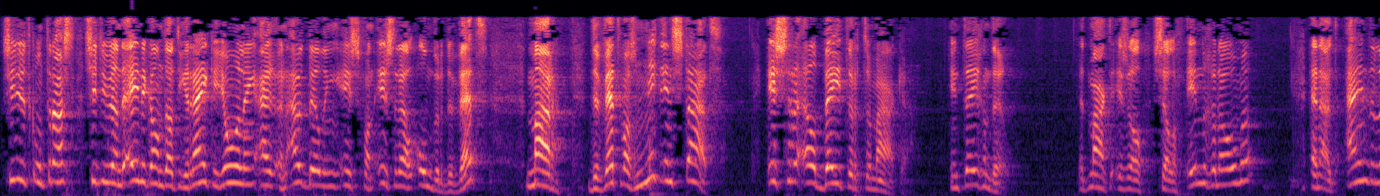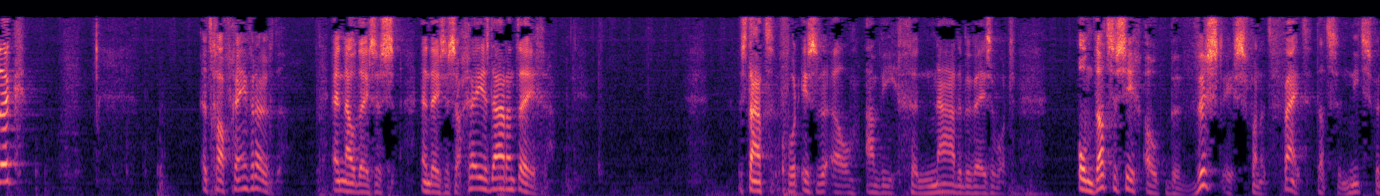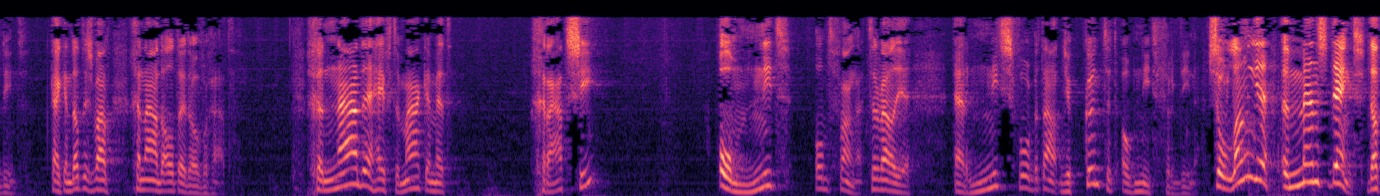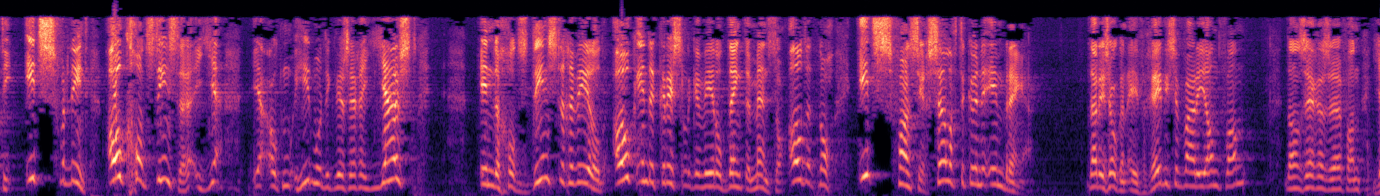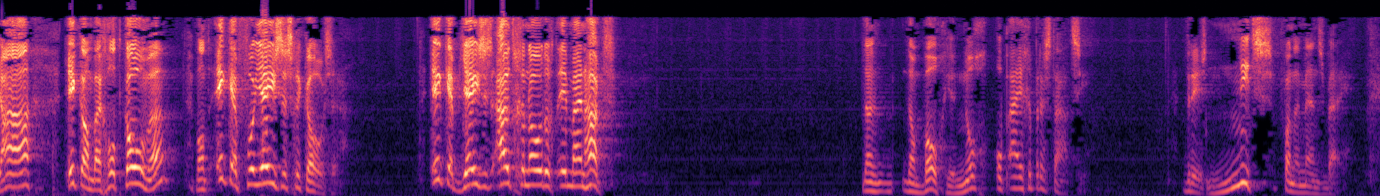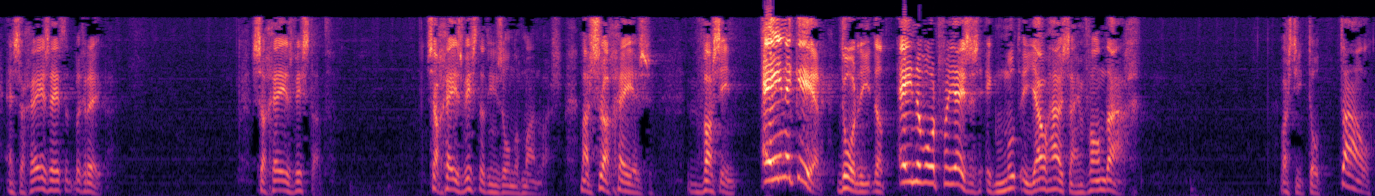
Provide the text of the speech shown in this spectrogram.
Ziet u het contrast? Ziet u aan de ene kant dat die rijke jongeling een uitbeelding is van Israël onder de wet. Maar de wet was niet in staat Israël beter te maken. Integendeel. Het maakte Israël zelf ingenomen. En uiteindelijk. Het gaf geen vreugde. En nou deze, en deze Zacchaeus daarentegen. Staat voor Israël aan wie genade bewezen wordt. Omdat ze zich ook bewust is van het feit dat ze niets verdient. Kijk, en dat is waar genade altijd over gaat. Genade heeft te maken met gratie om niet ontvangen. Terwijl je er niets voor betaalt. Je kunt het ook niet verdienen. Zolang je een mens denkt dat hij iets verdient, ook godsdienstig. Ja, ja, ook hier moet ik weer zeggen, juist in de godsdienstige wereld, ook in de christelijke wereld, denkt de mens toch altijd nog iets van zichzelf te kunnen inbrengen. Daar is ook een evangelische variant van. Dan zeggen ze van, ja, ik kan bij God komen, want ik heb voor Jezus gekozen. Ik heb Jezus uitgenodigd in mijn hart. Dan, dan boog je nog op eigen prestatie. Er is niets van een mens bij. En Zacchaeus heeft het begrepen. Zacchaeus wist dat. Zacchaeus wist dat hij een zondig man was. Maar Zacchaeus was in ene keer, door die, dat ene woord van Jezus, ik moet in jouw huis zijn vandaag, was hij totaal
